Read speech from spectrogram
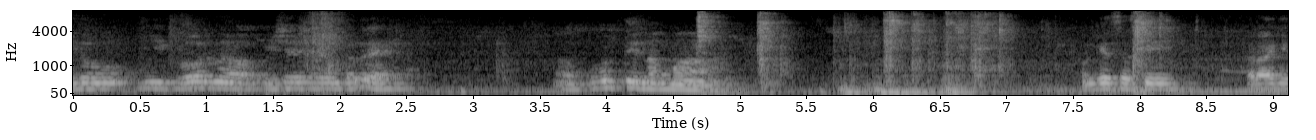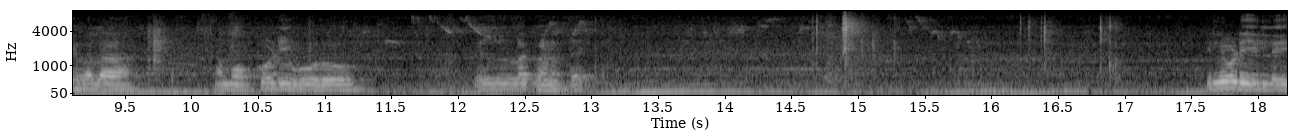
ಇದು ಈ ಫ್ಲೋರ್ನ ವಿಶೇಷ ಏನಂತಂದರೆ ಪೂರ್ತಿ ನಮ್ಮ ಹೊಂಗೆ ಸಸಿ, ರಾಗಿ ಹೊಲ, ನಮ್ಮ ಒಕ್ಕೋಡಿ ಊರು ಎಲ್ಲ ಕಾಣುತ್ತೆ. ಇಲ್ಲಿ ನೋಡಿ, ಇಲ್ಲಿ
